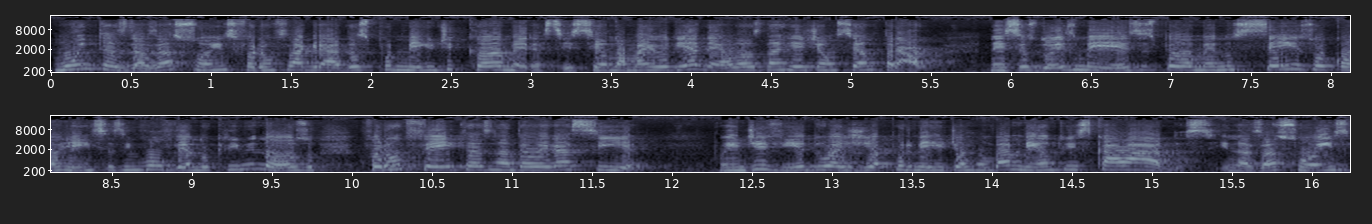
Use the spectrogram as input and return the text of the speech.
Muitas das ações foram flagradas por meio de câmeras, e sendo a maioria delas na região central. Nesses dois meses, pelo menos seis ocorrências envolvendo o criminoso foram feitas na delegacia. O indivíduo agia por meio de arrombamento e escaladas, e nas ações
